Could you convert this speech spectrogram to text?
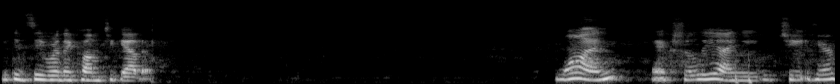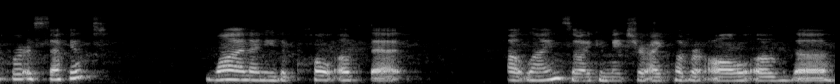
You can see where they come together. One, Actually, I need to cheat here for a second. One, I need to pull up that outline so I can make sure I cover all of the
